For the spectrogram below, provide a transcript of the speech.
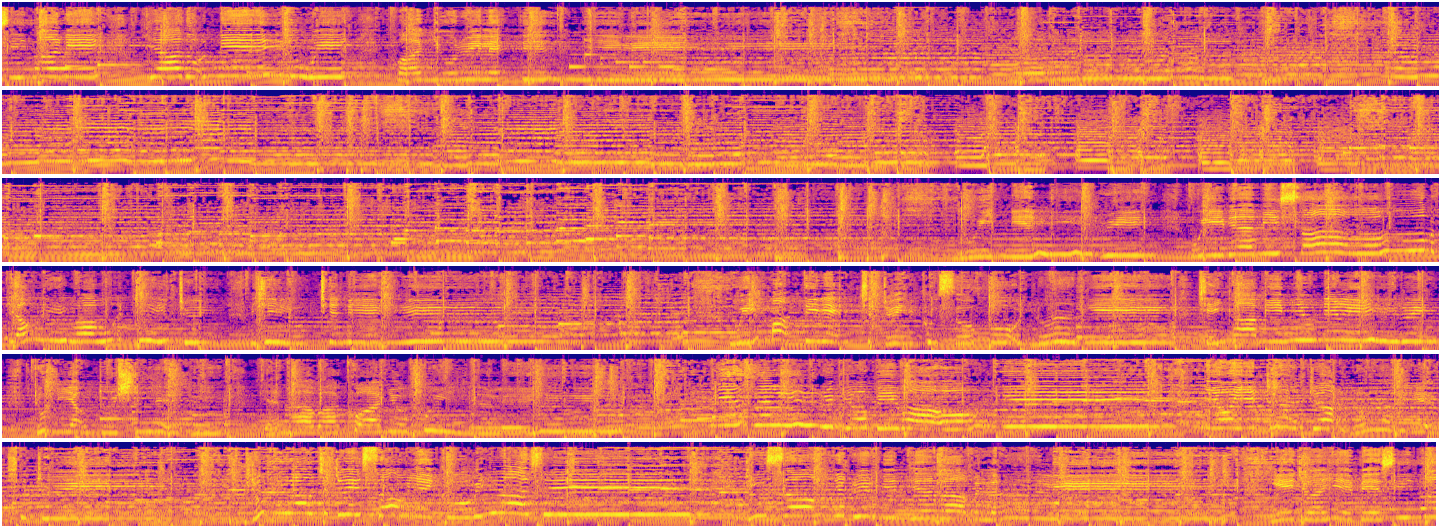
ရဲ့ပဲ ပြောင်းလဲပါဘူးအတိတ်တွေရေလို့ထင်နေဝီမတည်တဲ့ချစ်တွေခုဆိုဖို့လွန်နေချိန်ခါမီမြူနေလေးတွေတို့နှစ်ယောက်တူရှိနေပြီပြန်လာပါခွာညိုဖွင့် vecino.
